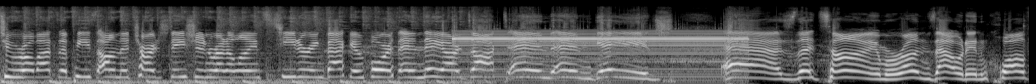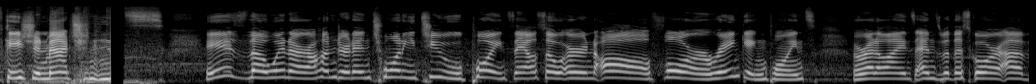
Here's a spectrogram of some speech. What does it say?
Two robots apiece on the charge station. Red Alliance teetering back and forth, and they are docked and engaged as the time runs out in qualification match is the winner 122 points. They also earned all four ranking points. Red alliance ends with a score of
